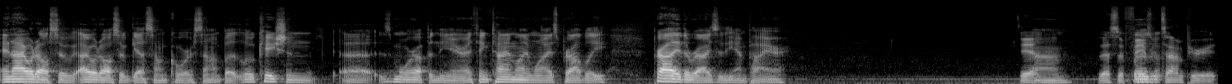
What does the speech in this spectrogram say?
and I would also I would also guess on Coruscant, but location uh, is more up in the air. I think timeline wise, probably probably the rise of the Empire. Yeah. Um, That's a those- favorite time period.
